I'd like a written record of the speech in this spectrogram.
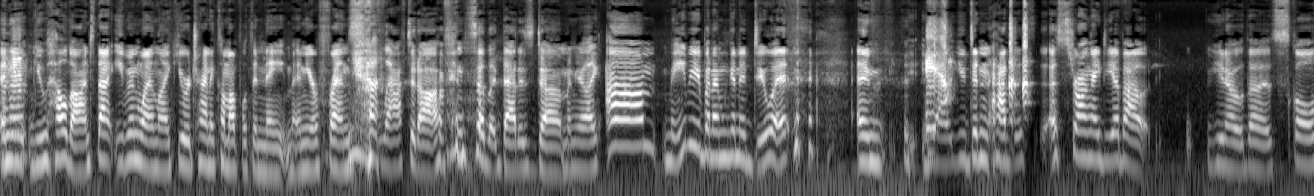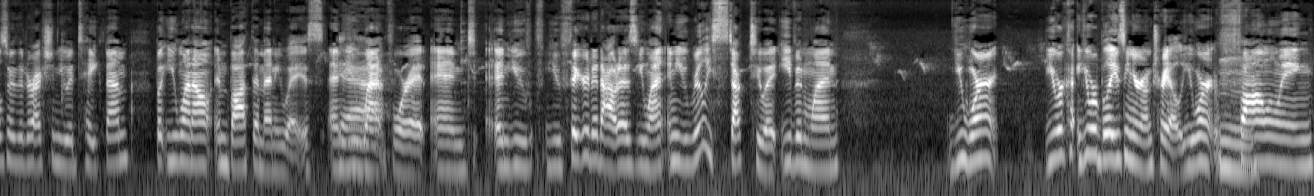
And you, you held on to that even when like you were trying to come up with a name and your friends laughed it off and said like that is dumb. And you're like um maybe but i'm gonna do it. And you Yeah. know you didn't have this a strong idea about you know the skulls or the direction you would take them but you went out and bought them anyways and Yeah. you went for it and and you you figured it out as you went and you really stuck to it even when you weren't you were you were blazing your own trail. You weren't Mm. following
